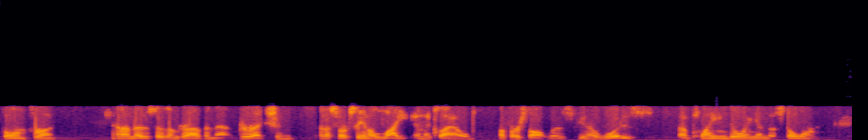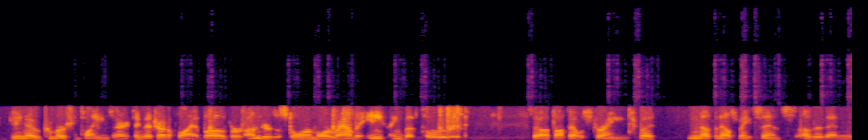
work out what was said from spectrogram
storm front, and I noticed as I'm driving that direction that I start seeing a light in the cloud. My first thought was, you know, what is a plane doing in the storm? You know, commercial planes and everything, they try to fly above or under the storm or around it, anything but through it. So I thought that was strange, but nothing else made sense other than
